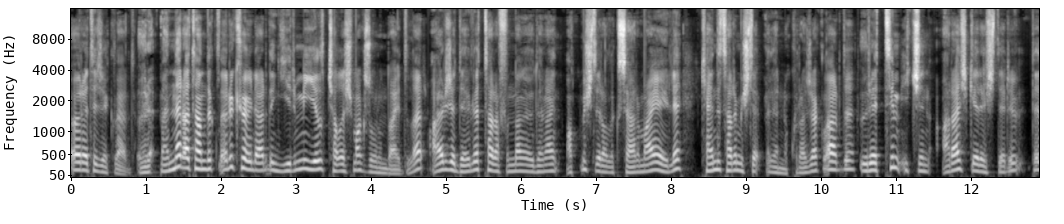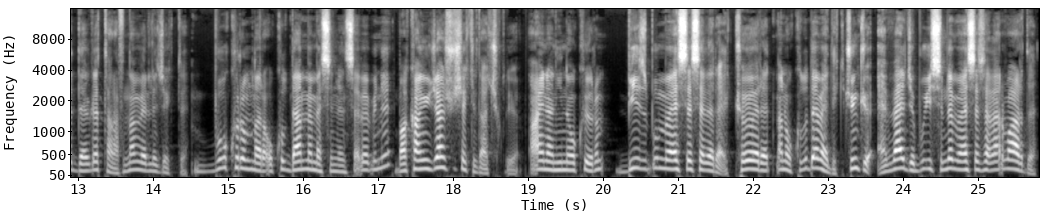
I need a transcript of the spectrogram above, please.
öğreteceklerdi. Öğretmenler atandıkları köylerde 20 yıl çalışmak zorundaydılar. Ayrıca devlet tarafından ödenen 60 liralık sermaye ile kendi tarım işletmelerini kuracaklardı. Üretim için araç gereçleri de devlet tarafından verilecekti. Bu kurumlara okul denmemesinin sebebini Bakan Yücel şu şekilde açıklıyor. Aynen yine okuyorum. Biz bu müesseselere köy öğretmen okulu demedik. Çünkü evvelce bu isimde müesseseler vardı.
